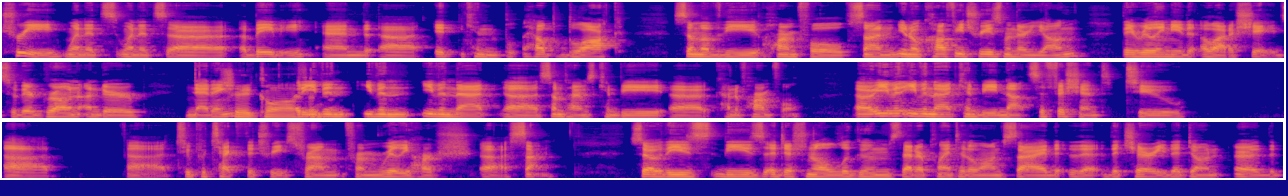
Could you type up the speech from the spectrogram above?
tree when it's when it's uh, a baby, and uh, it can b- help block some of the harmful sun. You know, coffee trees when they're young, they really need a lot of shade. So they're grown under netting. Shade cloth. But even even even that uh, sometimes can be uh, kind of harmful. Uh, even even that can be not sufficient to uh, uh, to protect the trees from from really harsh uh, sun. So these these additional legumes that are planted alongside the, the cherry that don't, the,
